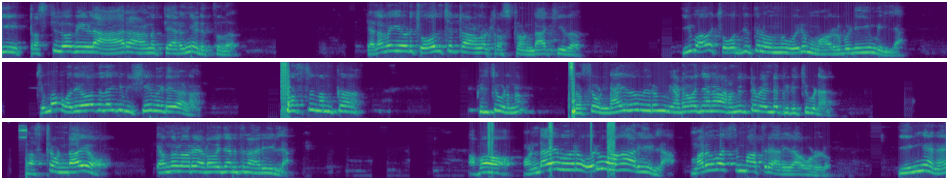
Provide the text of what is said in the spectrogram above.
ഈ ട്രസ്റ്റ് ലോബികളെ ആരാണ് തെരഞ്ഞെടുത്തത്? ഇടവകയോട് ചോദിച്ചിട്ടാണല്ലോ ട്രസ്റ്റ് ഉണ്ടാക്കിയത്. ഈ വക ചോദ്യത്തിനൊന്നും ഒരു മറുപടിയും ഇല്ല. ചുമ്മാ പൊതുയോഗത്തിലേക്ക് വിഷയം ഇടുകയാണ്. ട്രസ്റ്റ് നമുക്ക് പിരിച്ചുവിടണം. ട്രസ്റ്റ് ഉണ്ടായത് വരും ഇടവചനം അറിഞ്ഞിട്ട് വേണ്ട പിരിച്ചുവിടാൻ. ട്രസ്റ്റ് ഉണ്ടായോ എന്നുള്ള ഒരു ഇടവചനത്തിന് അറിയില്ല. അപ്പോ ഉണ്ടായ വിവരം ഒരു ഭാഗം അറിയില്ല. മറുവശം മാത്രമേ അറിയാവുള്ളൂ. ഇങ്ങനെ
